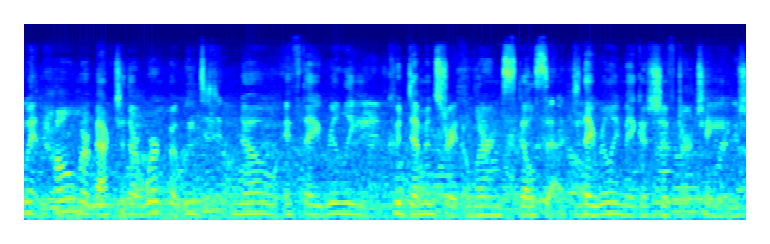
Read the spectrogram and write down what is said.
went home or back to their work, but we didn't know if they really could demonstrate a learned skill set. Did they really make a shift or change?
